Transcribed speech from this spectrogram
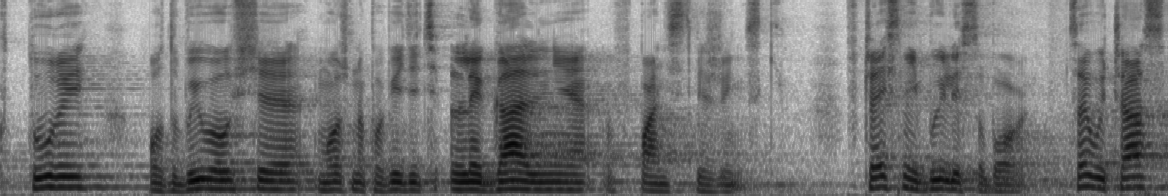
który odbywał się, można powiedzieć, legalnie w państwie rzymskim. Wcześniej byli sobory. Cały czas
